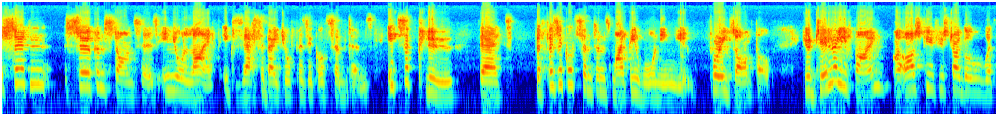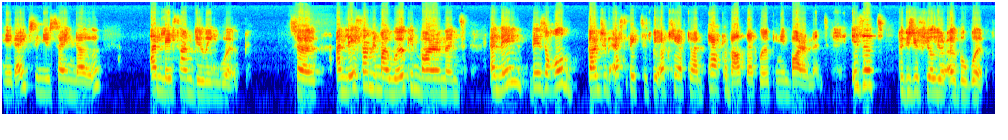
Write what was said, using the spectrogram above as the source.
certain circumstances in your life exacerbate your physical symptoms, it's a clue that the physical symptoms might be warning you. For example, you're generally fine. I ask you if you struggle with headaches, and you say no, unless I'm doing work. So unless I'm in my work environment, and then there's a whole bunch of aspects that we actually have to unpack about that working environment. Is it because you feel you're overworked?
